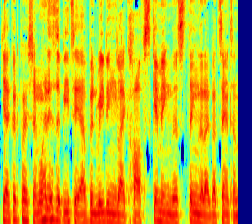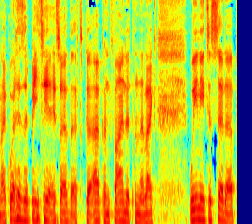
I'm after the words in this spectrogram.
Yeah, good question. What is a BTA? I've been reading, like, half skimming this thing that I got sent. And, like, what is a BTA? So I have to go up and find it. And they're like, We need to set up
